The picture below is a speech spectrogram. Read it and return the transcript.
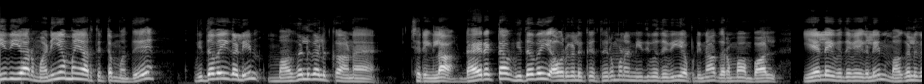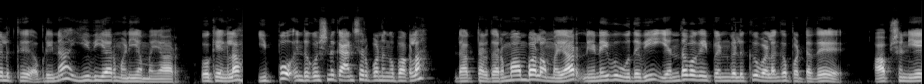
ஈவிஆர் மணியம்மையார் திட்டம் வந்து விதவைகளின் மகள்களுக்கான சரிங்களா? டைரக்டா விதவை அவர்களுக்கு திருமண நிதி உதவி அப்படின்னா தர்மாம்பாள் ஏழை விதவைகளின் மகள்களுக்கு அப்படின்னா ஈவிஆர் மணியம்மையார். ஓகேங்களா? இப்போ இந்த கொஸ்டினுக்கு ஆன்சர் பண்ணுங்க பார்க்கலாம். டாக்டர் தர்மாம்பாள் அம்மையார் நினைவு உதவி எந்த வகை பெண்களுக்கு வழங்கப்பட்டது? ஆப்ஷன் ஏ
